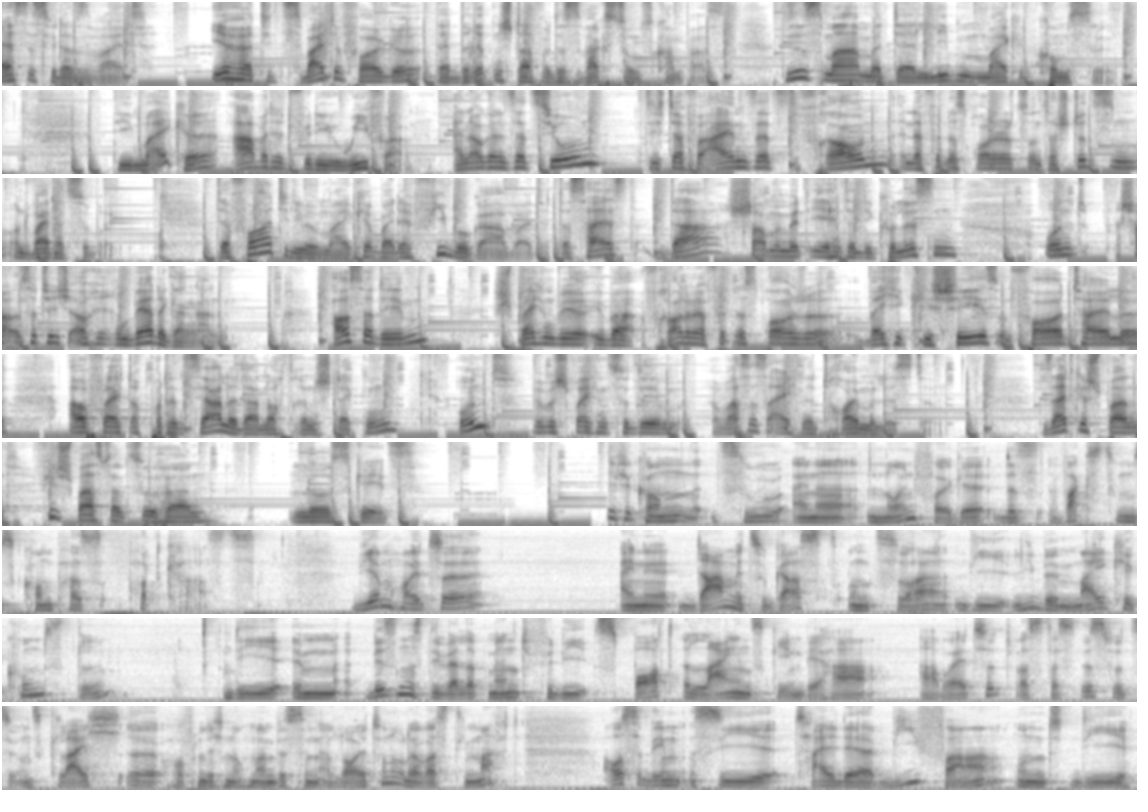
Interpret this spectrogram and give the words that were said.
Es ist wieder soweit. Ihr hört die zweite Folge der dritten Staffel des Wachstumskompass. Dieses Mal mit der lieben Maike Kumstel. Die Maike arbeitet für die WIFA, eine Organisation, die sich dafür einsetzt, Frauen in der Fitnessbranche zu unterstützen und weiterzubringen. Davor hat die liebe Maike bei der FIBO gearbeitet. Das heißt, da schauen wir mit ihr hinter die Kulissen und schauen uns natürlich auch ihren Werdegang an. Außerdem sprechen wir über Frauen in der Fitnessbranche, welche Klischees und Vorurteile, aber vielleicht auch Potenziale da noch drin stecken. Und wir besprechen zudem, was ist eigentlich eine Träumeliste. Seid gespannt, viel Spaß beim Zuhören. Los geht's. Herzlich willkommen zu einer neuen Folge des Wachstumskompass Podcasts. Wir haben heute eine Dame zu Gast und zwar die liebe Maike Kumstel die im Business Development für die Sport Alliance GmbH arbeitet. Was das ist, wird sie uns gleich äh, hoffentlich noch mal ein bisschen erläutern oder was die macht. Außerdem ist sie Teil der WIFA und die,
